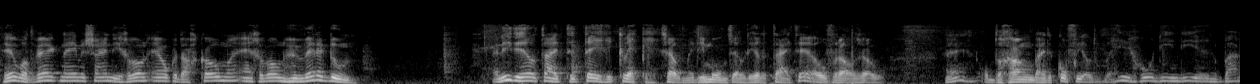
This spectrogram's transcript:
heel wat werknemers zijn die gewoon elke dag komen en gewoon hun werk doen. En niet de hele tijd tegenkwekken, zo met die mond, zo de hele tijd, hè, overal zo. Hè, op de gang bij de koffieauto. Hé, hey, die en die, eh, baas,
